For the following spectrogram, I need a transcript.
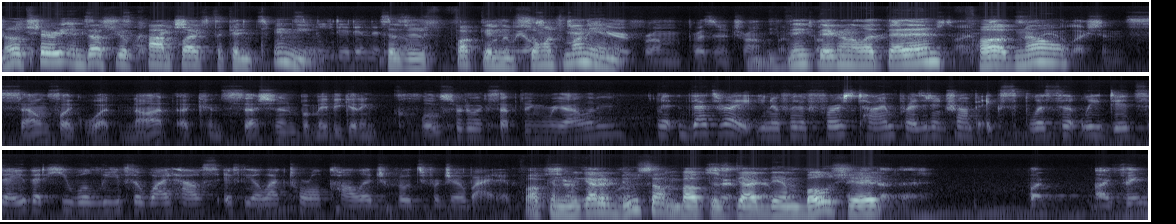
military traditional industrial complex to that that's what's continue needed in this because there's fucking Well, so much money in it. From President Trump. You think they're gonna let that end? time Fuck no. Election sounds like what? Not a concession, but maybe getting closer to accepting reality. Uh, That's right. You know, for the first time, President Trump explicitly did say that he will leave the White House if the Electoral College votes for Joe Biden. Fucking, we gotta do something about this Certainly, goddamn bullshit. I. But I think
